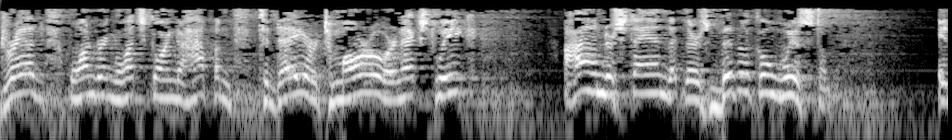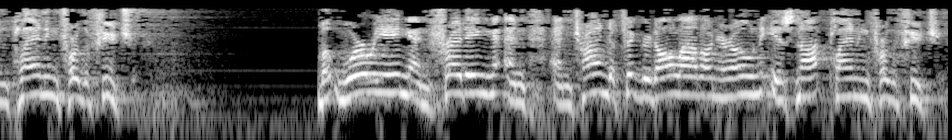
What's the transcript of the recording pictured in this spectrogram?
dread, wondering what's going to happen today or tomorrow or next week. I understand that there's biblical wisdom in planning for the future. But worrying and fretting and, and trying to figure it all out on your own is not planning for the future.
